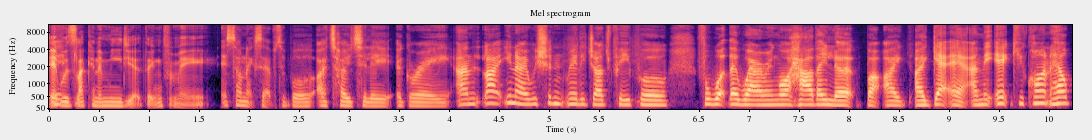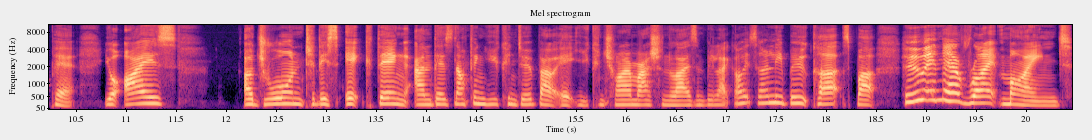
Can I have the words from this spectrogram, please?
it, It- was like an immediate thing for me it's unacceptable. I totally agree. And like, you know, we shouldn't really judge people for what they're wearing or how they look, but I I get it. And the ick, you can't help it. Your eyes are drawn to this ick thing and there's nothing you can do about it. You can try and rationalize and be like, "Oh, it's only boot cuts," but who in their right mind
